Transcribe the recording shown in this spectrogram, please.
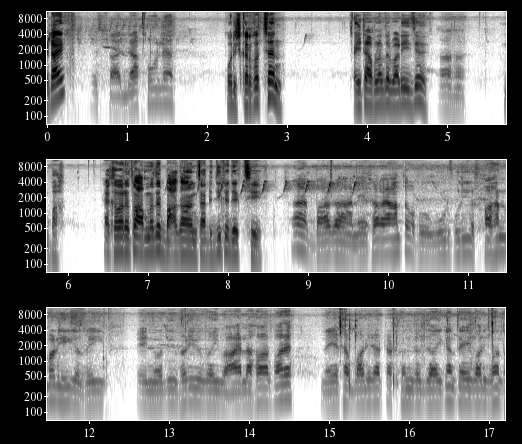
এটাই? পরিষ্কার করছেন? এইটা আপনাদের বাড়ি যে? হ্যাঁ হ্যাঁ। বাহ একেবারে তো আপনাদের বাগান চারিদিকে দেখছি। হ্যাঁ বাগান এসব এখন তো শহান বাড়ি হয়ে গেছে। এই এই নদী ফড়ি ওই আয়লা হওয়ার পরে এসব বাড়ির একটা সৌন্দর্য এখান থেকে এই বাড়ি পর্যন্ত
